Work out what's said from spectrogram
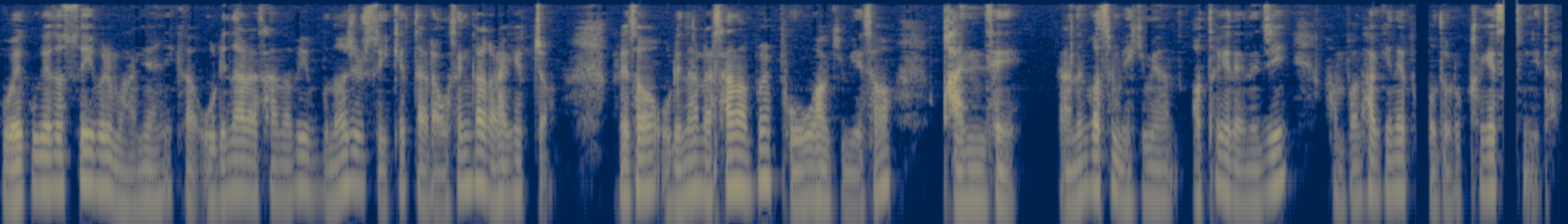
외국에서 수입을 많이 하니까 우리나라 산업이 무너질 수 있겠다라고 생각을 하겠죠. 그래서 우리나라 산업을 보호하기 위해서 관세라는 것을 매기면 어떻게 되는지 한번 확인해 보도록 하겠습니다.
